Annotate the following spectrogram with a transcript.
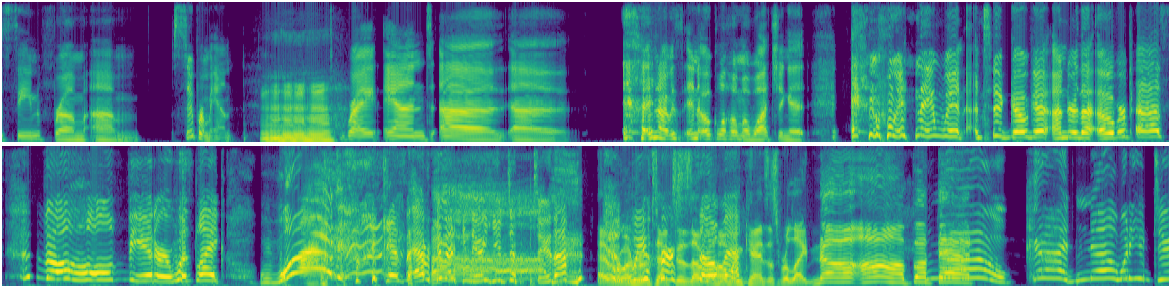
scene from um, Superman. Mm-hmm. Right. And uh uh and I was in Oklahoma watching it. And when they went to go get under the overpass, the whole theater was like, What? because everybody knew you don't do that. Everyone We from Texas, so Oklahoma, mad. and Kansas were like, "No, uh, fuck that." No, God, no, what are you doing?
